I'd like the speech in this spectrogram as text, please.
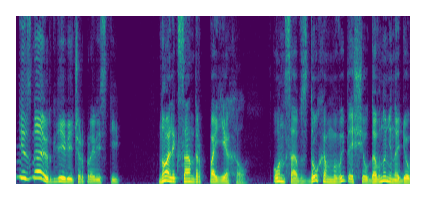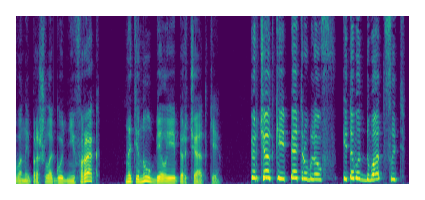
Не знают, где вечер провести. Но Александр поехал. Он со вздохом вытащил давно ненадеванный прошлогодний фраг, натянул белые перчатки. «Перчатки пять рублев, и того двадцать», —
